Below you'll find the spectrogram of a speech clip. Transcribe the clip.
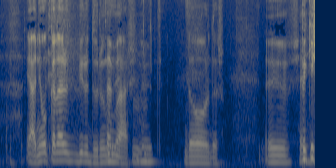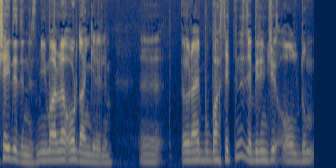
yani o kadar bir durum Tabii, var. Evet. Doğrudur. Ee, şey... Peki şey dediniz mimarlığa oradan girelim. Ee, öğrenci bu bahsettiniz ya birinci oldum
